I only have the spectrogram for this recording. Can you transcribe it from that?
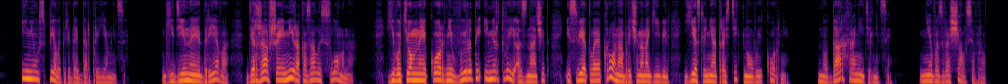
и не успела передать дар преемнице. Единое древо, державшее мир, оказалось сломано. Его темные корни вырыты и мертвы, а значит, и светлая крона обречена на гибель, если не отрастить новые корни. Но дар хранительницы не возвращался в род.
